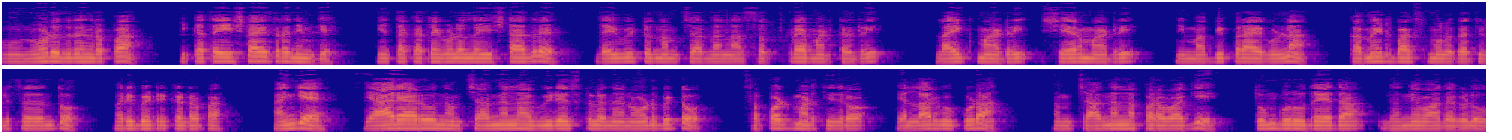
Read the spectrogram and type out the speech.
ನೋಡಿದ್ರೆ ನೋಡಿದ್ರೇನ್ರಪ್ಪ ಈ ಕತೆ ಇಷ್ಟ ಆಯ್ತ್ರ ನಿಮ್ಗೆ? ಇಂಥ ಕತೆಗಳೆಲ್ಲ ಇಷ್ಟ ಆದ್ರೆ ದಯವಿಟ್ಟು ನಮ್ಮ ಚಾನಲ್ನ ಸಬ್ಸ್ಕ್ರೈಬ್ ಮಾಡ್ಕೊಳ್ರಿ ಲೈಕ್ ಮಾಡ್ರಿ ಶೇರ್ ಮಾಡ್ರಿ. ನಿಮ್ಮ ಅಭಿಪ್ರಾಯಗಳನ್ನ ಕಮೆಂಟ್ ಬಾಕ್ಸ್ ಮೂಲಕ ತಿಳಿಸೋದಂತೂ ಮರಿಬೇಡ್ರಿ ಕಣ್ರಪ್ಪ. ಹಂಗೆ ಯಾರ್ಯಾರು ನಮ್ಮ ಚಾನಲ್ನ ವೀಡಿಯೋಸ್ಗಳನ್ನ ನೋಡ್ಬಿಟ್ಟು ಸಪೋರ್ಟ್ ಮಾಡ್ತಿದ್ರೋ ಎಲ್ಲಾರ್ಗೂ ಕೂಡ ನಮ್ಮ ಚಾನಲ್ನ ಪರವಾಗಿ ತುಂಬು ಹೃದಯದ ಧನ್ಯವಾದಗಳು.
